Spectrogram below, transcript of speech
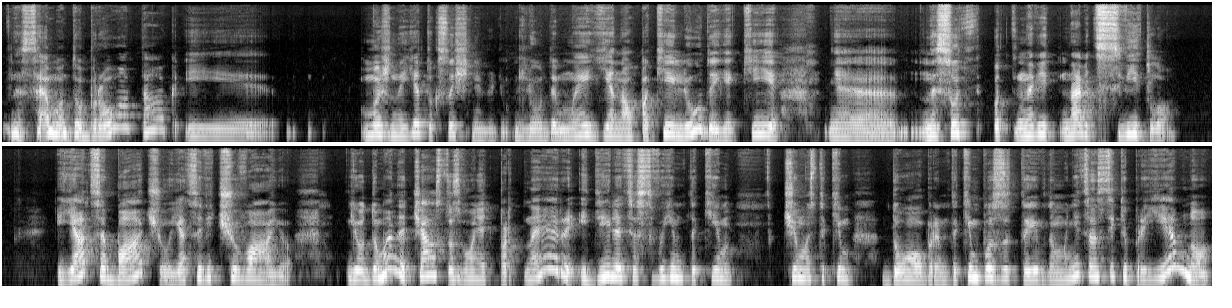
несемо добро, так, і ми ж не є токсичні люди, ми є навпаки люди, які е, несуть от навіть, навіть світло. І я це бачу, я це відчуваю. І от до мене часто дзвонять партнери і діляться своїм таким чимось таким добрим, таким позитивним. Мені це настільки приємно,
